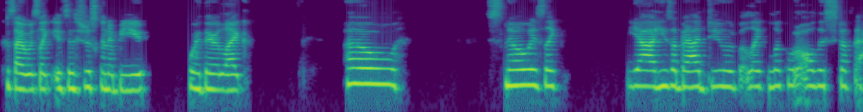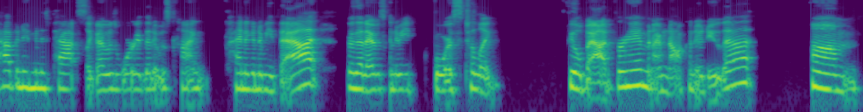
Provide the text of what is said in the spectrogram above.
because I was like is this just going to be where they're like oh Snow is like yeah, he's a bad dude, but like look at all this stuff that happened to him in his past. Like I was worried that it was kind kind of going to be that or that I was going to be forced to like feel bad for him and I'm not going to do that. Um,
